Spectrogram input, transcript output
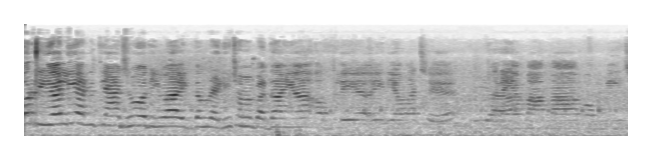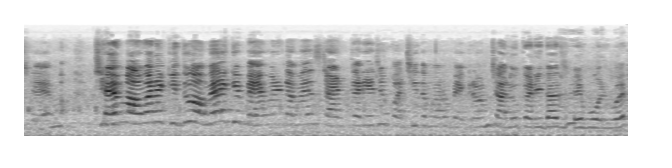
ઓ રિયલી અને ત્યાં જો રીવા એકદમ રેડી છે. અમે બધા અહીંયા પ્લે એરિયામાં છે. અને અહીંયા મામા મમ્મી છે. મ- છે મામાને કીધું અમે કે બે મિનિટ અમે સ્ટાર્ટ કરીએ છીએ પછી તમારું બેકગ્રાઉન્ડ ચાલુ કરી દો જે બોલવું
